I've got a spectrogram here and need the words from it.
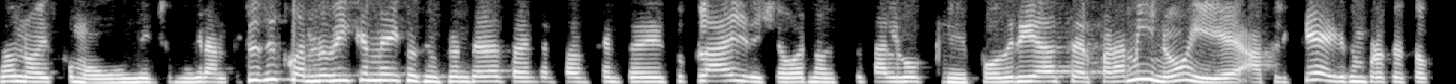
¿no? No es como un nicho muy grande. Entonces, cuando vi que Médicos Sin Fronteras estaba intentando gente de supply, dije, bueno, esto es algo que podría ser para mí, ¿no? Y eh, apliqué, es un proceso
